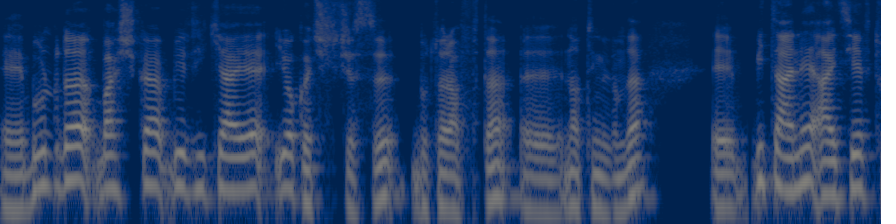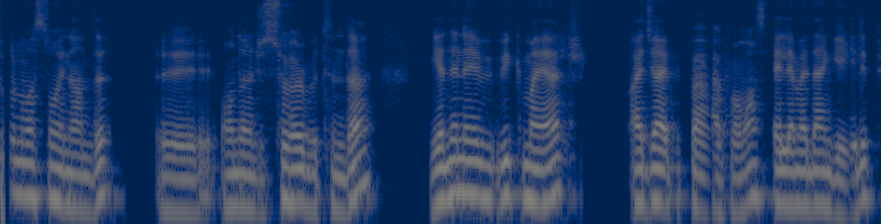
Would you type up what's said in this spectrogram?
Burada başka bir hikaye yok açıkçası bu tarafta Nottingham'da. Bir tane ITF turnuvası oynandı. Ondan önce Surbiton'da. Jelena Wickmayer acayip bir performans. Elemeden gelip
